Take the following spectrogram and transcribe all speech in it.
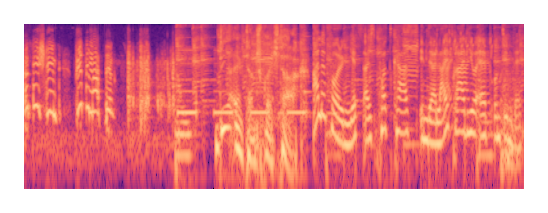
Ja, das stimmt. Bitte, Martin. Der Elternsprechtag. Alle Folgen jetzt als Podcast in der Live-Radio-App und im Web.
